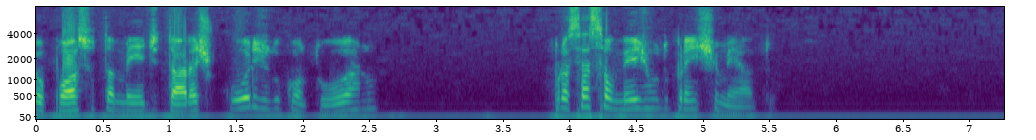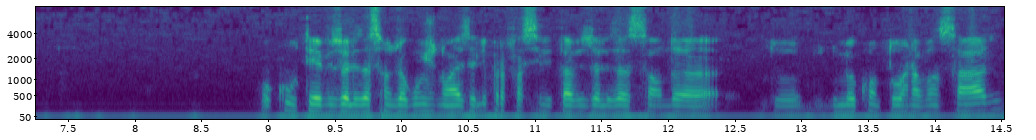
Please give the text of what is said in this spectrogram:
eu posso também editar as cores do contorno. O processo é o mesmo do preenchimento. Ocultei a visualização de alguns nós ali para facilitar a visualização da, do, do meu contorno avançado.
